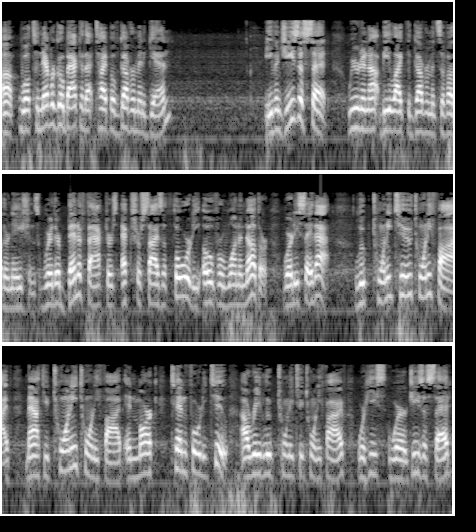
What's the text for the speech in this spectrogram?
uh, well, to never go back to that type of government again. Even Jesus said, we are to not be like the governments of other nations, where their benefactors exercise authority over one another. Where did he say that? Luke 22, 25, Matthew 20, 25, and Mark 10, 42. I'll read Luke 22, 25, where, he, where Jesus said,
